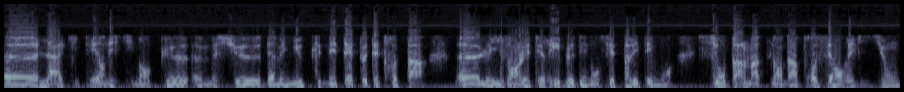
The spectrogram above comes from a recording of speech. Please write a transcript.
euh, l'a acquitté en estimant que euh, Monsieur Dameniuk n'était peut-être pas euh, le Ivan le terrible dénoncé par les témoins. Si on parle maintenant d'un procès en révision,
